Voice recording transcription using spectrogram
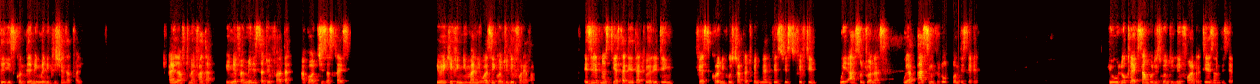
is condemning many Christians actually. I loved my father. You never ministered your father about Jesus Christ. You were giving him money. Was he going to live forever? Is it not yesterday that we were reading First Chronicles chapter 29, verse 15? We are sojourners. We are passing through on this earth. You look like somebody is going to live for 100 years on this earth.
